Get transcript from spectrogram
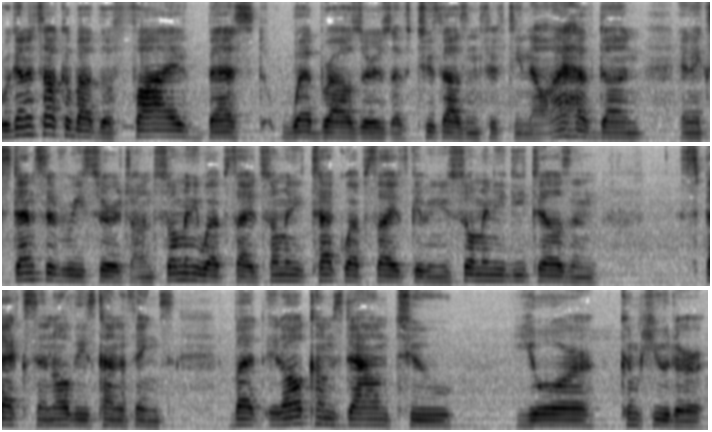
We're going to talk about the five best web browsers of 2015. Now, I have done an extensive research on so many websites, so many tech websites, giving you so many details and specs and all these kind of things. But it all comes down to your computer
